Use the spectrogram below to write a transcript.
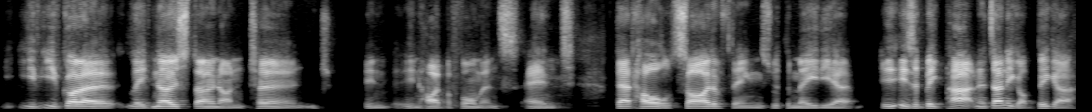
you've, you've got to leave no stone unturned in in high performance and mm. that whole side of things with the media is, a big part and it's only got bigger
